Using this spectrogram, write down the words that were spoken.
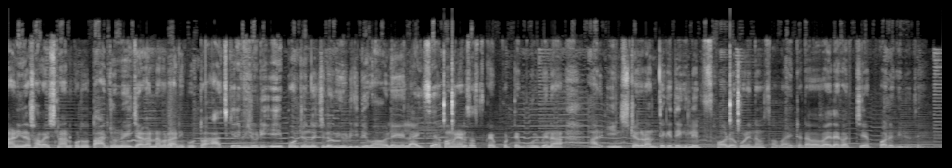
রানীরা সবাই স্নান করতো, তার জন্য এই জায়গার নাম রানীপুর। তো আজকের ভিডিওটি এই পর্যন্ত ছিল। ভিডিওটি যদি ভালো লাগে লাইক শেয়ার কমেন্ট আর সাবস্ক্রাইব করতে ভুলবে না। আর ইনস্টাগ্রাম থেকে দেখলে ফলো করে নাও সবাই। টাটা বাবাই দেখা হচ্ছে পরে ভিডিওতে। Namaste.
